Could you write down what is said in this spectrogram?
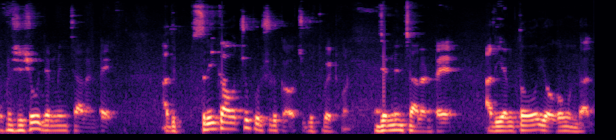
ఒక శిశువు జన్మించాలంటే అది స్త్రీ కావచ్చు పురుషుడు కావచ్చు గుర్తుపెట్టుకోండి. జన్మించాలంటే అది ఎంతో యోగం ఉండాలి.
